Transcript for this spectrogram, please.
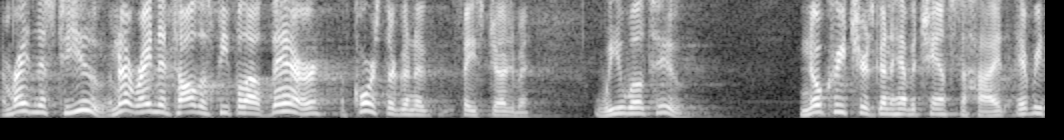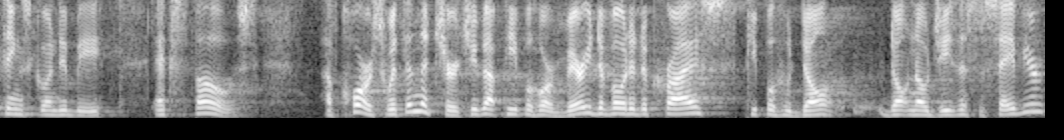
I'm writing this to you. I'm not writing it to all those people out there. Of course, they're going to face judgment. We will too. No creature is going to have a chance to hide. Everything's going to be exposed. Of course, within the church, you've got people who are very devoted to Christ, people who don't, don't know Jesus as Savior,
